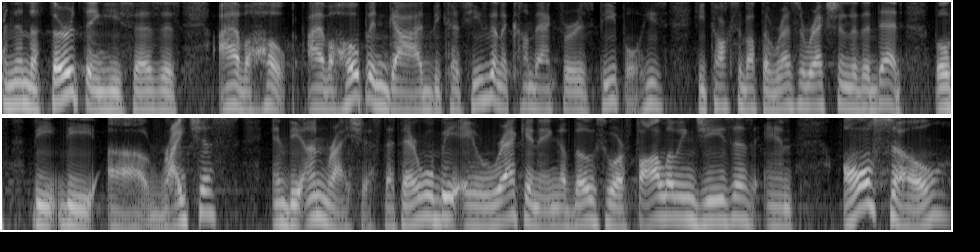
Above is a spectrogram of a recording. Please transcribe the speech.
And then the third thing he says is, I have a hope. I have a hope in God because he's going to come back for his people. He's, he talks about the resurrection of the dead, both the, the uh, righteous and the unrighteous, that there will be a reckoning of those who are following Jesus and also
